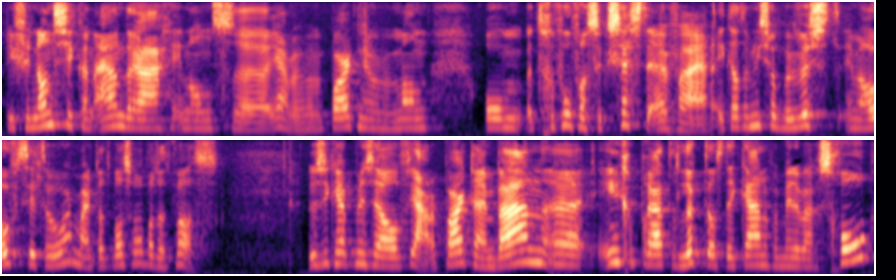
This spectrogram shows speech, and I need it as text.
die financiën kan aandragen in ons, uh, ja, met mijn partner, met mijn man, om het gevoel van succes te ervaren. Ik had hem niet zo bewust in mijn hoofd zitten hoor, maar dat was wel wat het was. Dus ik heb mezelf ja, een parttime baan uh, ingepraat. Dat lukte als decaan op een middelbare school.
